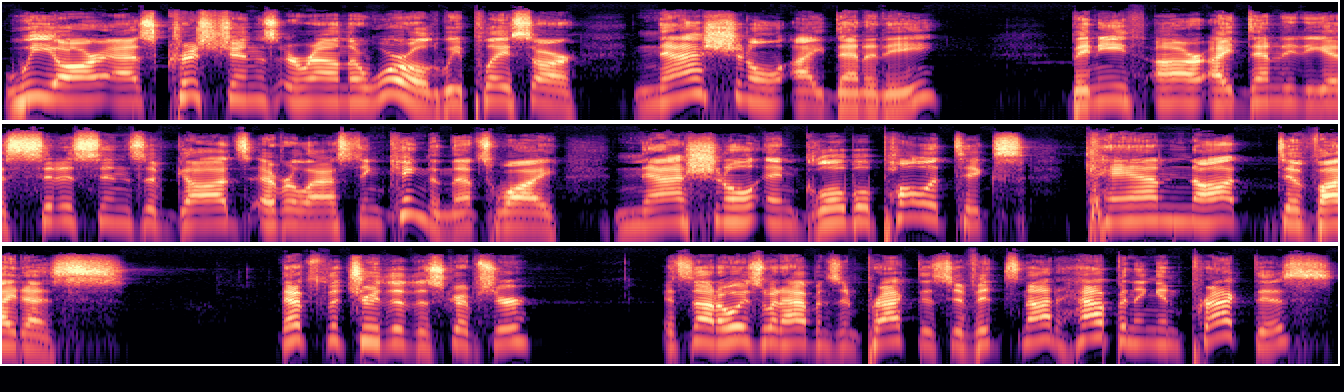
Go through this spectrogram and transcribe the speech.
we are as Christians around the world. We place our national identity beneath our identity as citizens of God's everlasting kingdom. That's why national and global politics cannot divide us. That's the truth of the scripture. It's not always what happens in practice. If it's not happening in practice,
